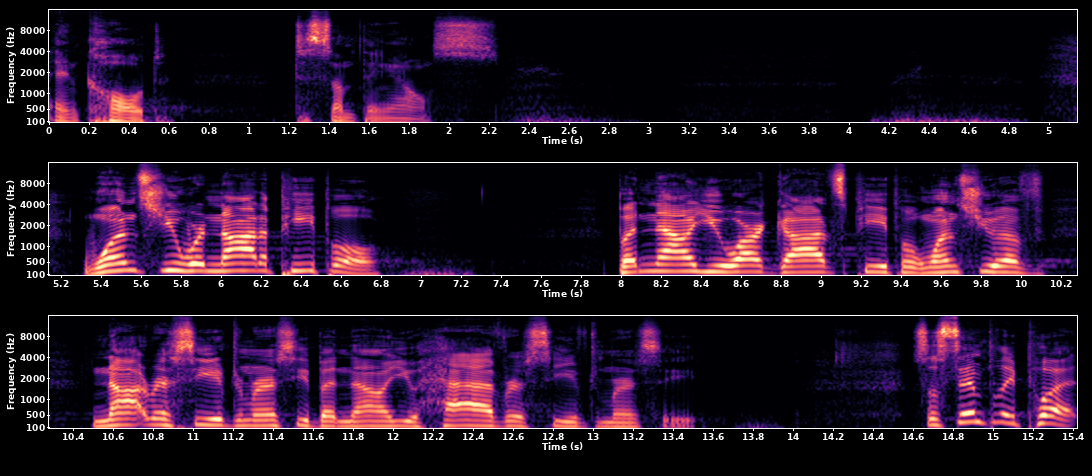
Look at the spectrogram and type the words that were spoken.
and called to something else. Once you were not a people, but now you are God's people. Once you have not received mercy, but now you have received mercy. So, simply put,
